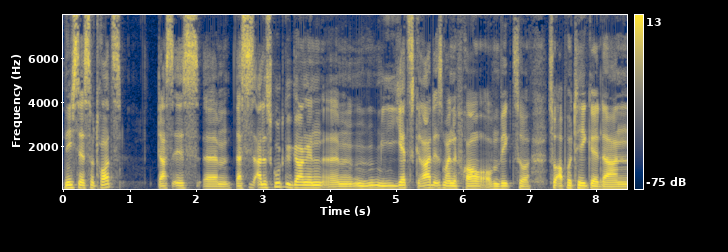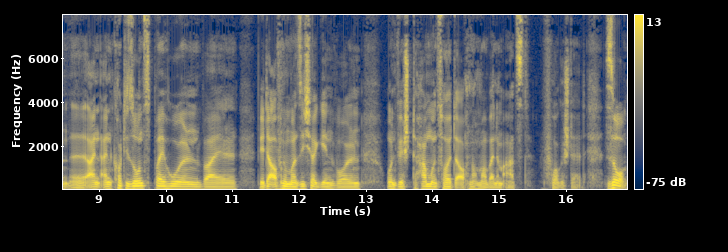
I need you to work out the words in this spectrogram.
Nichtsdestotrotz, das ist, ähm, das ist alles gut gegangen. Ähm, jetzt gerade ist meine Frau auf dem Weg zur, zur Apotheke dann äh, ein, ein Cortisonspray holen, weil wir da auf Nummer sicher gehen wollen. Und wir haben uns heute auch nochmal bei einem Arzt vorgestellt. So,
